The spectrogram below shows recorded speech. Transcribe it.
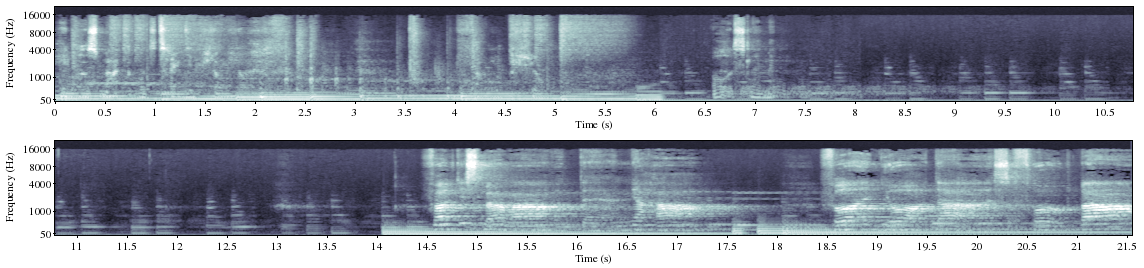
Helvede smart, går rundt i træk til plov Fucking klog Årets slammand Folk de spørger mig, hvordan jeg har Fået en jord, der er så frugtbar.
